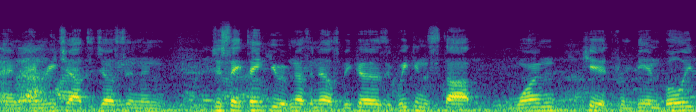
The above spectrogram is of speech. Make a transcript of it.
and, and reach out to Justin and just say thank you if nothing else. Because if we can stop one kid from being bullied,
